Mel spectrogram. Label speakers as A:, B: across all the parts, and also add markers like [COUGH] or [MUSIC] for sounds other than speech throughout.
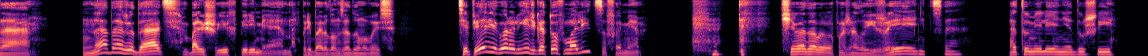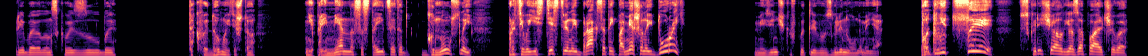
A: Да, надо ожидать больших перемен, прибавил он, задумываясь. Теперь Егор Ильич готов молиться Фоме. [LAUGHS] Чего доброго, пожалуй, и женится от умиления души, прибавил он сквозь зубы. Так вы думаете, что непременно состоится этот гнусный, противоестественный брак с этой помешанной дурой? Мизинчиков пытливо взглянул на меня. «Подлецы!» — вскричал я запальчиво.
